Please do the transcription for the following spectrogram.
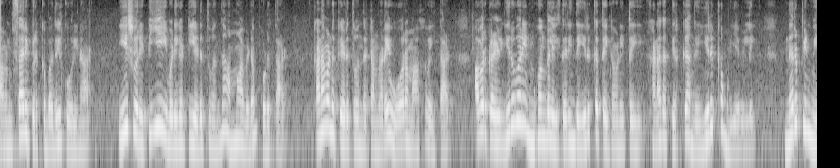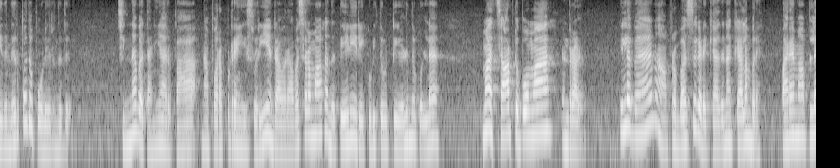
அவன் விசாரிப்பிற்கு பதில் கூறினார். ஈஸ்வரி டீயை வடிகட்டி எடுத்து வந்து அம்மாவிடம் கொடுத்தாள். கணவனுக்கு எடுத்து வந்த டம்ளரை ஓரமாக வைத்தாள். அவர்கள் இருவரின் முகங்களில் தெரிந்த இறுக்கத்தை கவனித்த கனகத்திற்கு அங்கே இருக்க முடியவில்லை. நெருப்பின் மீது நிற்பது போல் இருந்தது. சின்னவ தனியா இருப்பா? நான் புறப்படுறேன் ஈஸ்வரி என்று அவர் அவசரமாக அந்த தேநீரை குடித்துவிட்டு எழுந்து கொள்ள அம்மா சாப்பிட்டு போமா என்றாள். இல்லை வேணாம். அப்புறம் பஸ்ஸு கிடைக்காது. நான் கிளம்புறேன். வரேன் மாப்பிள்ள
